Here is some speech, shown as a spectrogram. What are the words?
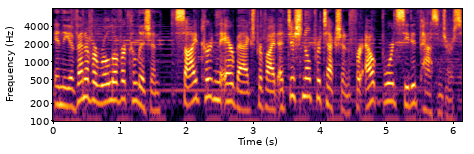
In the event of a rollover collision, side curtain airbags provide additional protection for outboard seated passengers.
